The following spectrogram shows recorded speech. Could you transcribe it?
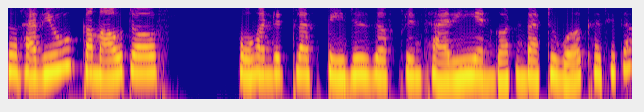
So, have you come out of 400 plus pages of Prince Harry and gotten back to work, Hasita?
